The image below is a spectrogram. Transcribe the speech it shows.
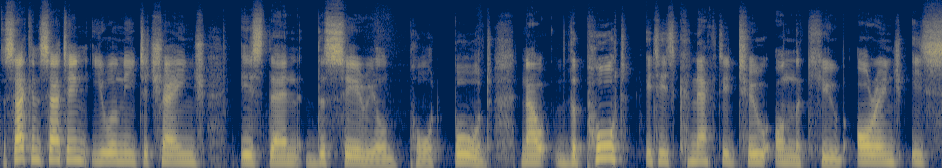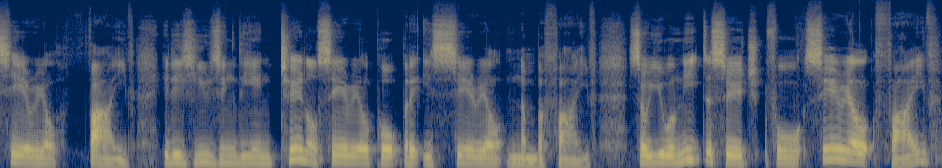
The second setting you will need to change is then the serial port baud. Now the port it is connected to on the Cube Orange is serial 5. It is using the internal serial port, but it is serial number 5. So you will need to search for serial 5.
